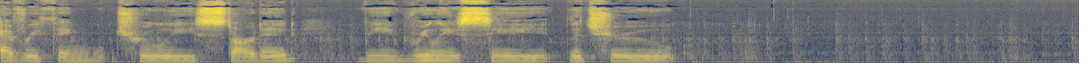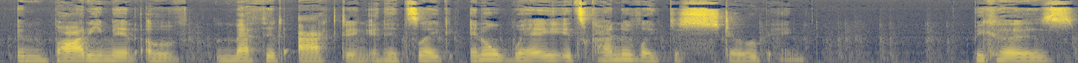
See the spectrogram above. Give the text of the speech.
everything truly started, we really see the true embodiment of method acting. And it's like, in a way, it's kind of like disturbing because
